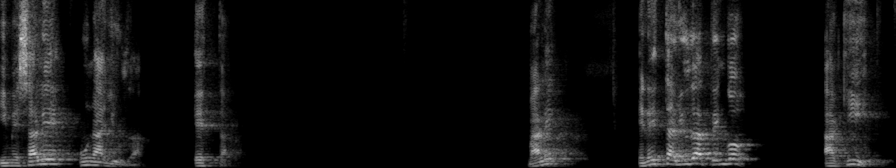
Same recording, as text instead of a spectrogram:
y me sale una ayuda, esta. ¿Vale? En esta ayuda tengo aquí,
